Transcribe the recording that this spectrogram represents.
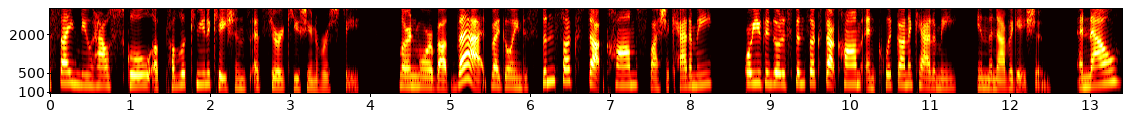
SI Newhouse School of Public Communications at Syracuse University. Learn more about that by going to spinsucks.com slash academy, or you can go to spinsucks.com and click on Academy in the navigation. And now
